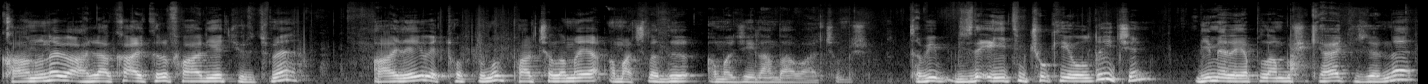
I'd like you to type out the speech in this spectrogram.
Kanuna ve ahlaka aykırı faaliyet yürütme, aileyi ve toplumu parçalamaya amaçladığı amacıyla dava açılmış. Tabii bizde eğitim çok iyi olduğu için BİMER'e yapılan bu şikayet üzerine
